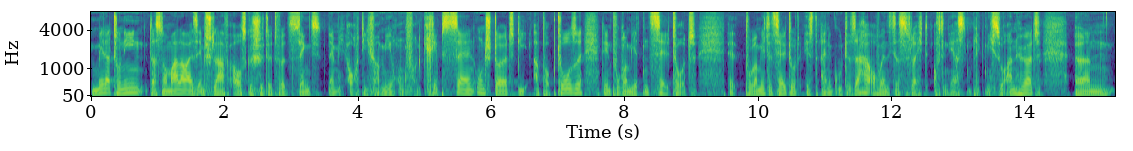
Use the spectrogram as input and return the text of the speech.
Melatonin, das normalerweise im Schlaf ausgeschüttet wird, senkt nämlich auch die Vermehrung von Krebszellen und steuert die Apoptose, den programmierten Zelltod. Der programmierte Zelltod ist eine gute Sache, auch wenn sich das vielleicht auf den ersten Blick nicht so anhört. Ähm,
